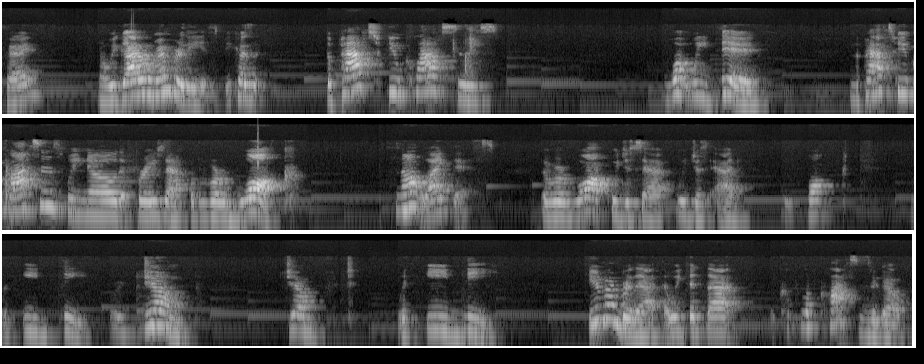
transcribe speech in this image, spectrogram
Okay? Now we got to remember these because the past few classes, what we did, in the past few classes, we know that, for example, the verb walk, it's not like this. The verb walk, we just add, we just add walked with ed, or jump, jumped with ed. Do you remember that? That we did that a couple of classes ago.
